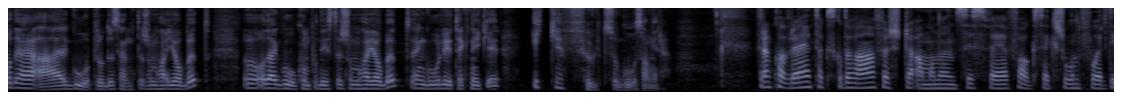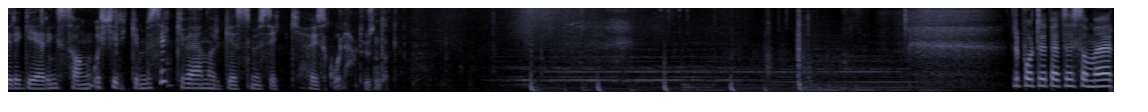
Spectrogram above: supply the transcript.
Og det er gode produsenter som har jobbet, og det er gode komponister som har jobbet. En god lydtekniker. Ikke fullt så gode sangere. Frank Kavrøy, takk skal du ha. Første amanuensis ved fagseksjon for dirigering, sang og kirkemusikk ved Norges musikkhøgskole. Tusen takk. Reporter Peter Sommer,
